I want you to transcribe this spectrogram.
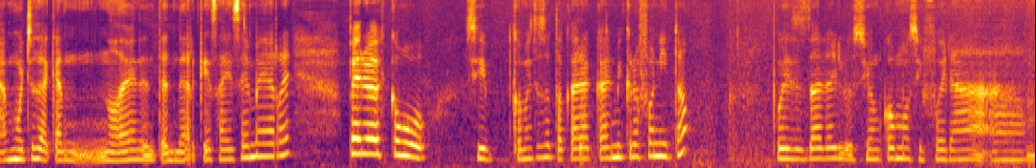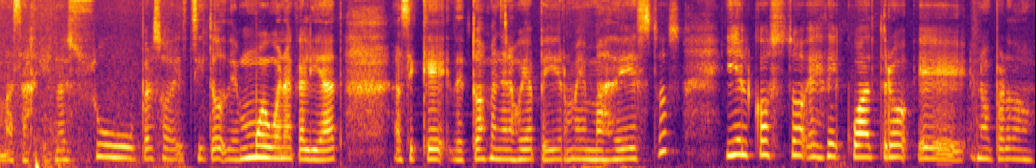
a muchos de acá no deben de entender que es ASMR, pero es como si comienzas a tocar acá el microfonito pues da la ilusión como si fuera masaje, ¿no? Es súper suavecito, de muy buena calidad, así que de todas maneras voy a pedirme más de estos. Y el costo es de 4, eh, no, perdón,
